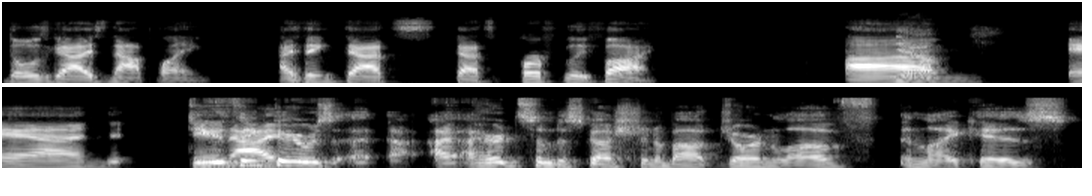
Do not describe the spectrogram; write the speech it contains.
Those guys not playing. I think that's that's perfectly fine. Um, yeah. and do you and think I, there was? I heard some discussion about Jordan Love and like his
